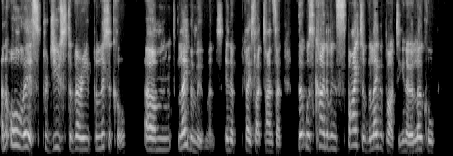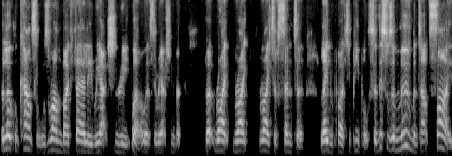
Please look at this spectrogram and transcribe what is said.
And all this produced a very political um, labor movement in a place like Tyneside that was kind of in spite of the Labour Party, you know, a local the local council was run by fairly reactionary, well, I won't say reactionary, but but right, right, right of centre Labour Party people. So this was a movement outside,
